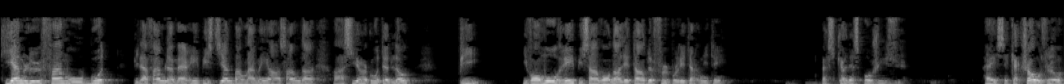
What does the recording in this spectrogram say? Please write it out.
qui aiment leur femme au bout, puis la femme le mari, puis ils se tiennent par la main ensemble, dans, assis un côté de l'autre, puis ils vont mourir puis ils s'en vont dans les temps de feu pour l'éternité. Parce qu'ils connaissent pas Jésus. Hey, c'est quelque chose, là.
